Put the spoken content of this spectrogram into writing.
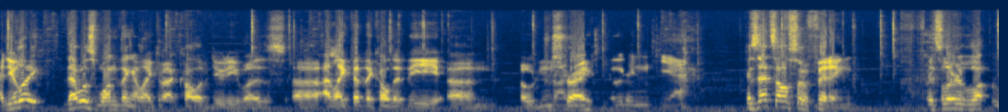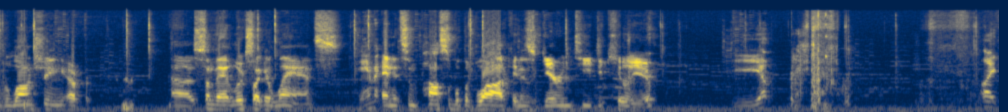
I do like that was one thing I liked about Call of Duty was uh, I like that they called it the um, Odin Strike Odin, yeah. because that's also fitting. It's literally lo- launching a, uh, something that looks like a lance, Damn it. and it's impossible to block and is guaranteed to kill you. Yep. Like,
